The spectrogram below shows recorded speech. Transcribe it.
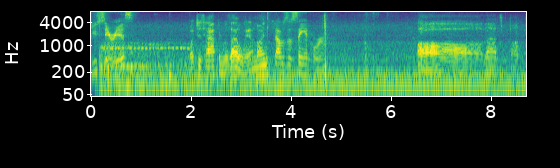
You serious? What just happened? Was that a landmine? That was a sandworm. Oh, that's fucked.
